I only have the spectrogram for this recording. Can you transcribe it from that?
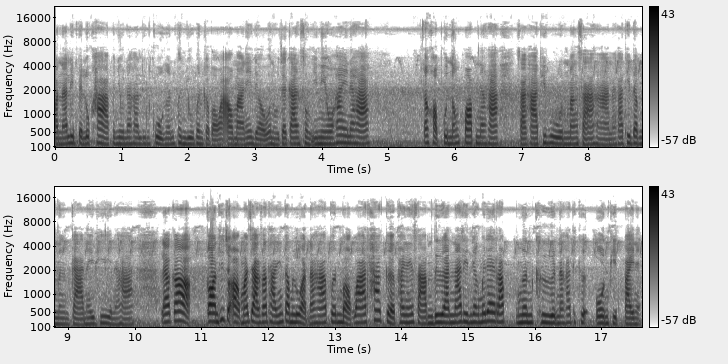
รนะลินเป็นลูกค้าเพิ่นอยู่นะคะลินกู้เงินเพิ่นอยู่เพิ่นก็บอกว่าเอามานี่เดี๋ยวหนูจัดการส่งอีเมลให้นะคะ ก็ขอบคุณน้องป๊อปนะคะ สาขาพิบูลมังสาหารนะคะ ที่ดำเนินการให้พี่นะคะ แล้วก็ก่อนที่จะออกมาจากสถานีตำรวจนะคะ เพื่อนบอกว่าถ้าเกิดภายใน 3 เดือนนะลินยังไม่ได้รับเงินคืนนะคะ ที่คือโอนผิดไปเนี่ย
